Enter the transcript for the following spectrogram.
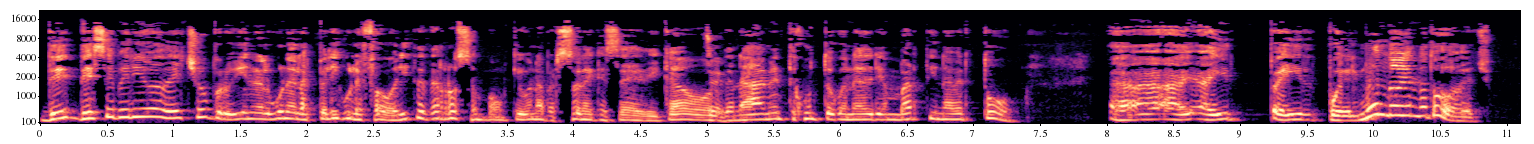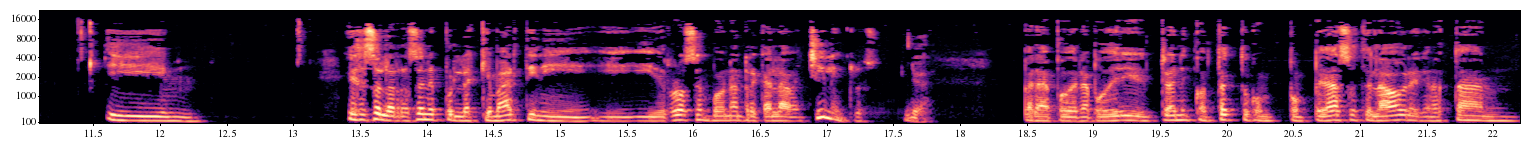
de, de ese periodo, de hecho, provienen algunas de las películas favoritas de Rosenbaum, que es una persona que se ha dedicado Sí. ordenadamente junto con Adrian Martin a ver todo. A, a- a ir, a ir por el mundo viendo todo, de hecho. Y esas son las razones por las que Martin y, y- Rosenbaum han recalado en Chile, incluso para poder, para poder entrar en contacto con, con pedazos de la obra que no están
